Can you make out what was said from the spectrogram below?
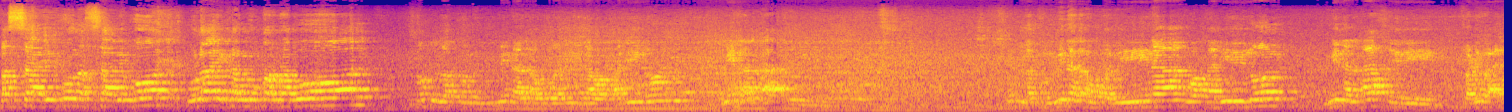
فالسابقون السابقون أولئك المقربون. ثلة من الأولين وقليل من الآخرين. ثلة من الأولين وقليل من الآخرين. فريوا على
